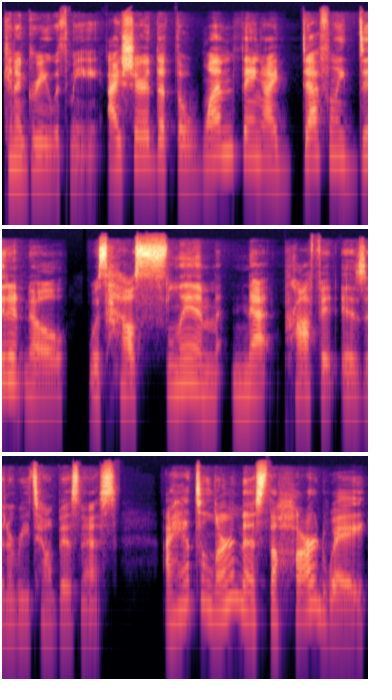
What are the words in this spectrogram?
can agree with me. I shared that the one thing I definitely didn't know was how slim net profit is in a retail business. I had to learn this the hard way.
